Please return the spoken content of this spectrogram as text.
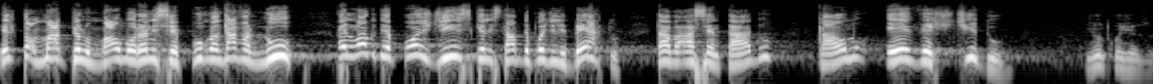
Ele tomado pelo mal, morando em sepulcro, andava nu. Aí logo depois diz que ele estava, depois de liberto, estava assentado, calmo e vestido junto com Jesus.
